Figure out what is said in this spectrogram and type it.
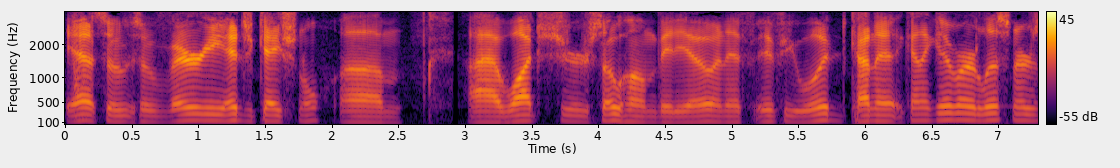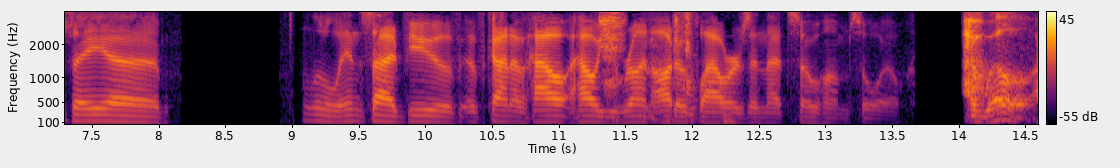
yeah, so so very educational. Um, I watched your Sohum video, and if if you would kind of kind of give our listeners a uh, little inside view of, of kind of how how you run autoflowers in that Sohum soil. I will.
